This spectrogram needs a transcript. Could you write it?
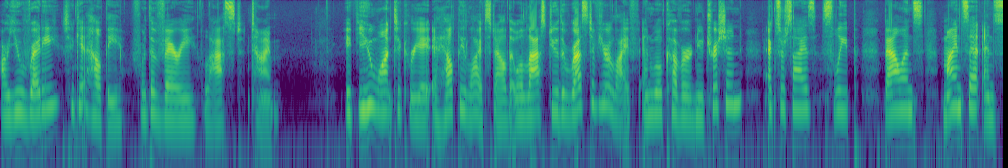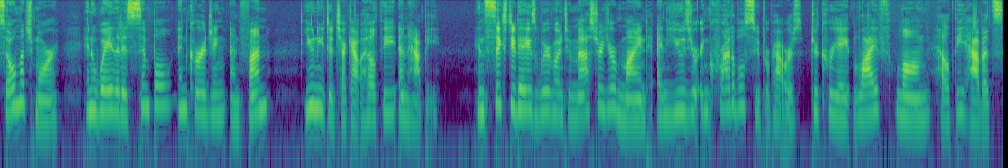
Are you ready to get healthy for the very last time? If you want to create a healthy lifestyle that will last you the rest of your life and will cover nutrition, exercise, sleep, balance, mindset, and so much more in a way that is simple, encouraging, and fun, you need to check out Healthy and Happy. In 60 days, we're going to master your mind and use your incredible superpowers to create lifelong healthy habits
